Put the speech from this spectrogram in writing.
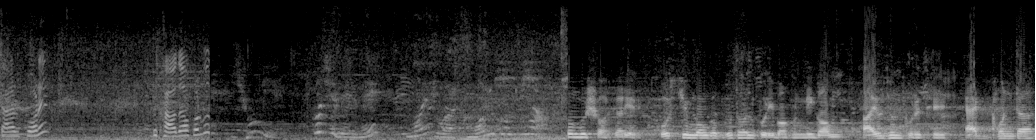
তারপরে একটু খাওয়া দাওয়া করব। পশ্চিমবঙ্গ সরকারের পশ্চিমবঙ্গ ভূতল পরিবহন নিগম আয়োজন করেছে এক ঘণ্টা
